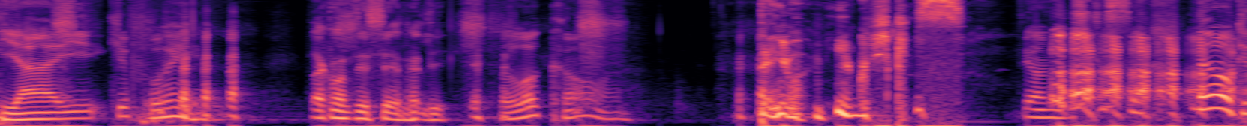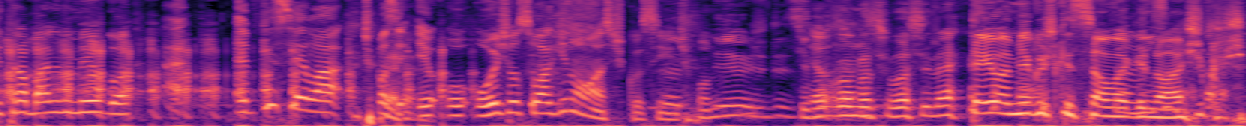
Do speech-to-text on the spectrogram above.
E aí, que foi? Tá acontecendo ali. Tô loucão, mano. Tenho amigos que são. Tem amigos que são. Não, que trabalham no meio gospel. É, é porque, sei lá, tipo assim, eu- ho- hoje eu sou agnóstico, assim, tipo. do Tipo, Eu- como se fosse, né? Tenho amigos que são agnósticos.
